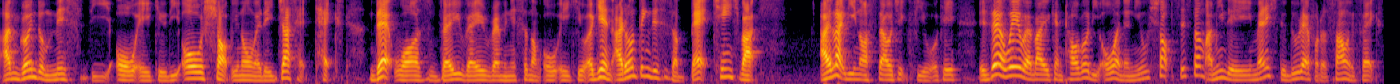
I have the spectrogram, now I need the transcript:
I'm going to miss the old AQ, the old shop, you know, where they just had text. That was very, very reminiscent of old AQ. Again, I don't think this is a bad change, but I like the nostalgic feel, okay? Is there a way whereby you can toggle the old and the new shop system? I mean, they managed to do that for the sound effects.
